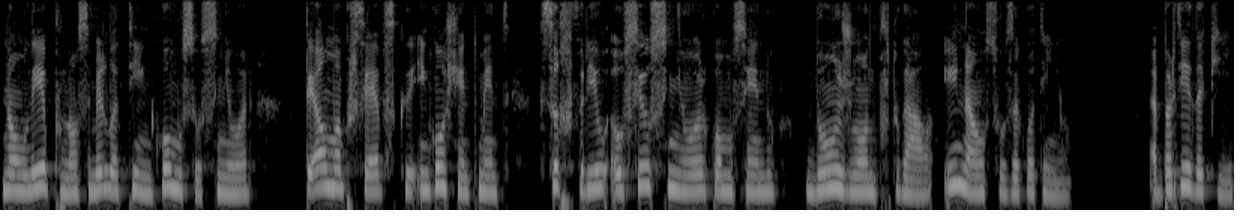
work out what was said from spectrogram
não lê por não saber latim como o seu senhor, Telma percebe-se que inconscientemente se referiu ao seu senhor como sendo Dom João de Portugal e não Sousa Coutinho. A partir daqui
